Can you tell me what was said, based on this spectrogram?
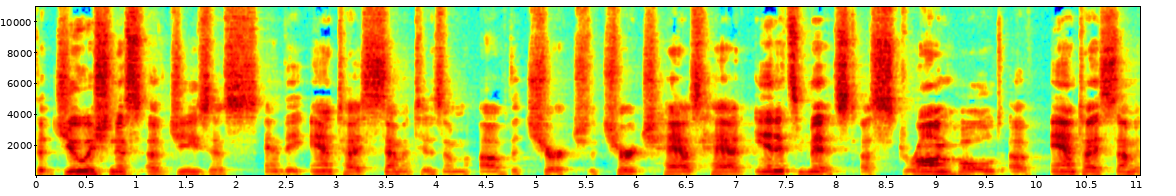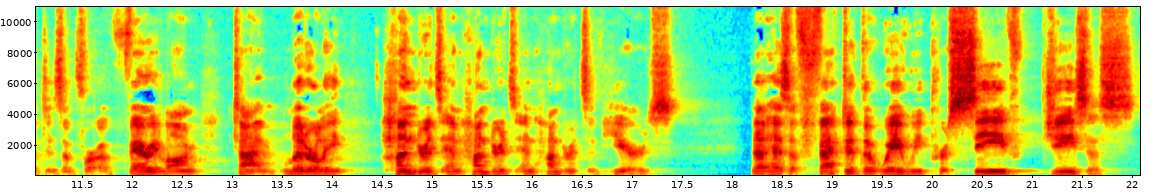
the Jewishness of Jesus and the anti Semitism of the church. The church has had in its midst a stronghold of anti Semitism for a very long time, literally hundreds and hundreds and hundreds of years, that has affected the way we perceive Jesus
